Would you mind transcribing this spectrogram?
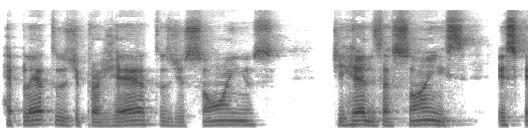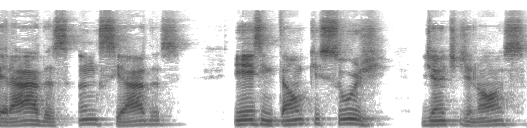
repletos de projetos, de sonhos, de realizações esperadas, ansiadas, e eis então que surge diante de nós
